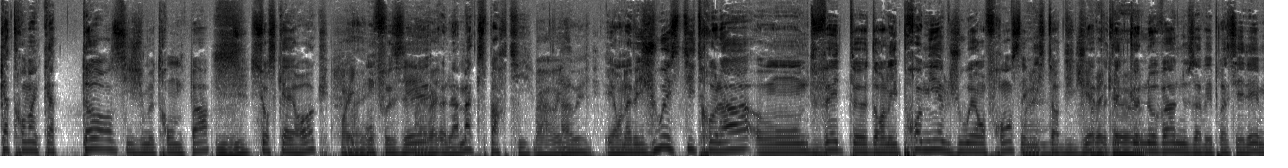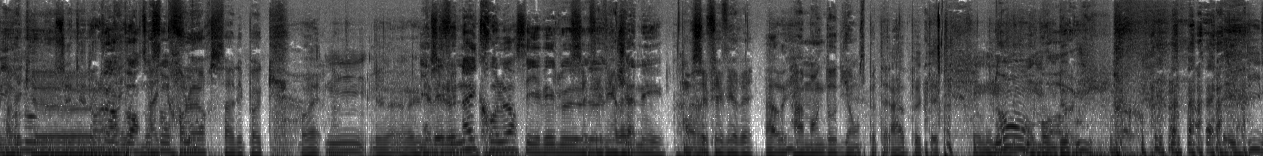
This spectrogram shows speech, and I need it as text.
94, si je me trompe pas, Mhm. sur Skyrock. Oui. On faisait Ah ouais. euh, la Max Party. Bah oui. Ah oui. Et on avait joué ce titre-là. On devait être dans les premiers à le jouer en France. Et Ouais. Mr. DJ, peut-être que euh, Nova nous avait précédé, mais Avec non, euh, c'était dans la- Peu importe, on s'en Nightcrawlers à l'époque. Ouais. Mm. Mmh, il y avait le fait- Nightcrawler et il y avait le. Janet. On s'est fait virer. Ah oui. Un manque d'audience peut-être. Ah peut-être. Non, on manque de goût.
